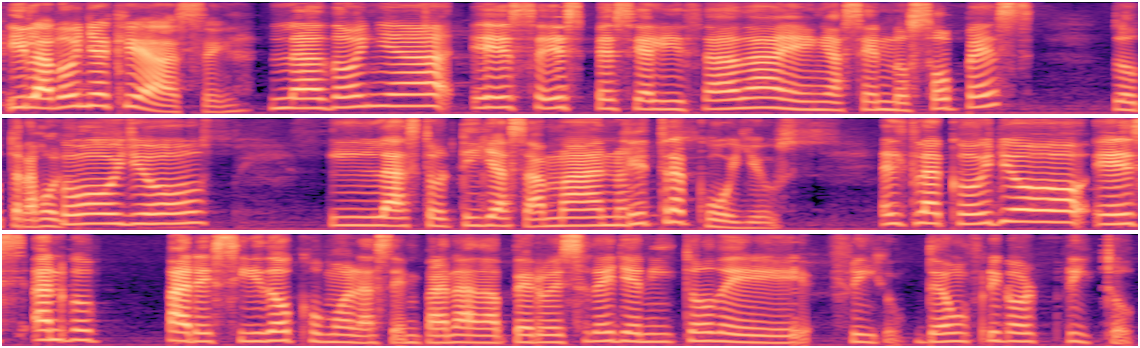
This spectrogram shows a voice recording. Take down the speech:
¿Y la doña qué hace? La doña es especializada en hacer los sopes, los tracollos, las tortillas a mano. ¿Qué tracollos? El tlacoyo es algo parecido como a las empanadas, pero es rellenito de frigo, de un frijol frito,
